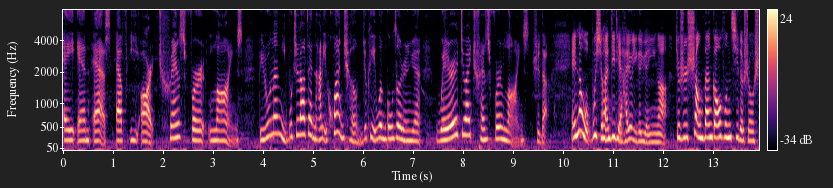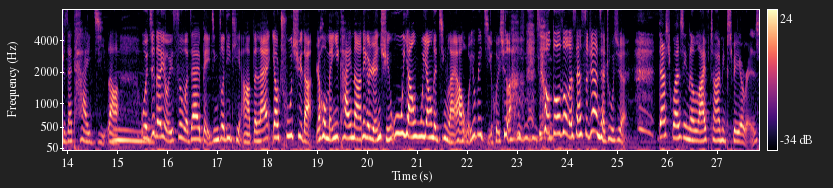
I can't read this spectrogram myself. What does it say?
A N S F E R transfer lines。比如呢，你不知道在哪里换乘，你就可以问工作人员，Where do I transfer lines？是的。哎，那我不喜欢地铁还有一个原因啊，就是上班高峰期的时候实在太挤了。嗯、我记得有一次我在北京坐地铁啊，本来要出去的，然后门一开呢，那个人群乌泱乌泱的进来啊，我又被挤回去了，最后多坐了三四站才出去。That's once in a lifetime experience。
